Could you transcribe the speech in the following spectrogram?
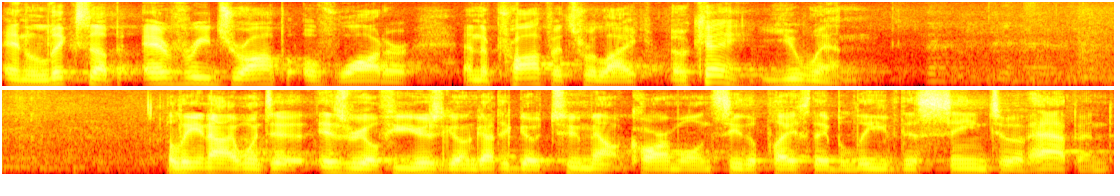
and licks up every drop of water. And the prophets were like, okay, you win. Ali and I went to Israel a few years ago and got to go to Mount Carmel and see the place they believe this scene to have happened.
